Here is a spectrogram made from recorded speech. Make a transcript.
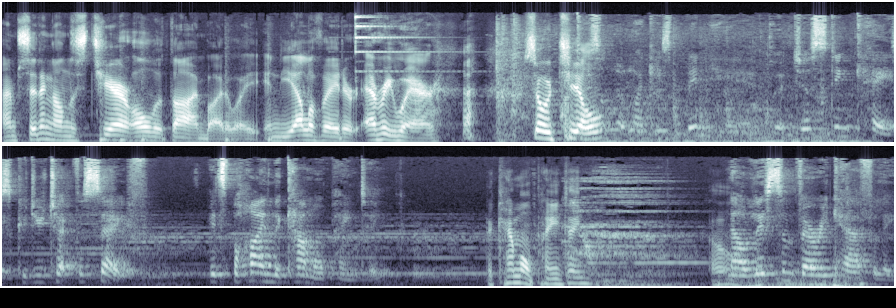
I'm sitting on this chair all the time, by the way, in the elevator, everywhere. so chill. Doesn't look like he's been here, but just in case, could you check the safe? It's behind the camel painting. The camel painting. Now listen very carefully.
